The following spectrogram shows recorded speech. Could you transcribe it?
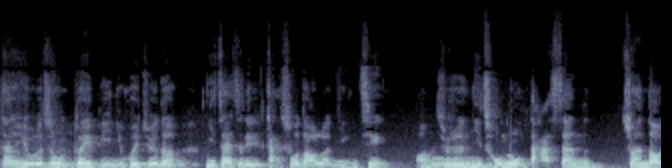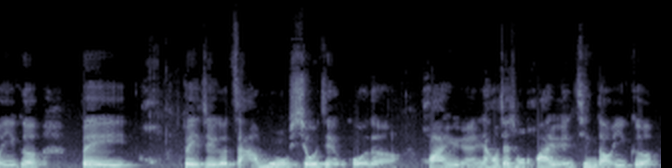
但是有了这种嗯对比，你会觉得你在这里感受到了宁静啊，嗯就是你从那种大山钻到一个被被这个杂木修剪过的花园，然后再从花园进到一个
